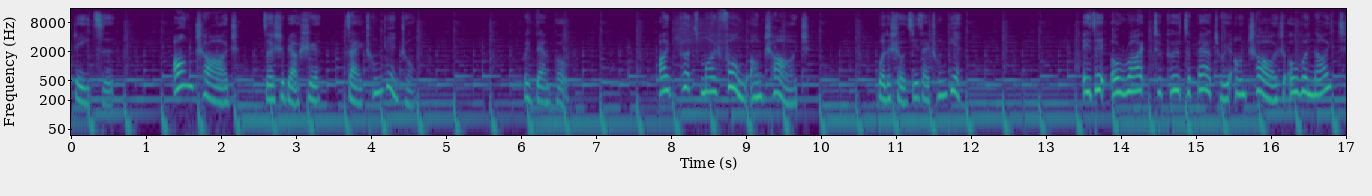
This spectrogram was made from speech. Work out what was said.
这一词，on charge 则是表示在充电中。For example, I put my phone on charge. 我的手机在充电。Is it alright to put the battery on charge overnight?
